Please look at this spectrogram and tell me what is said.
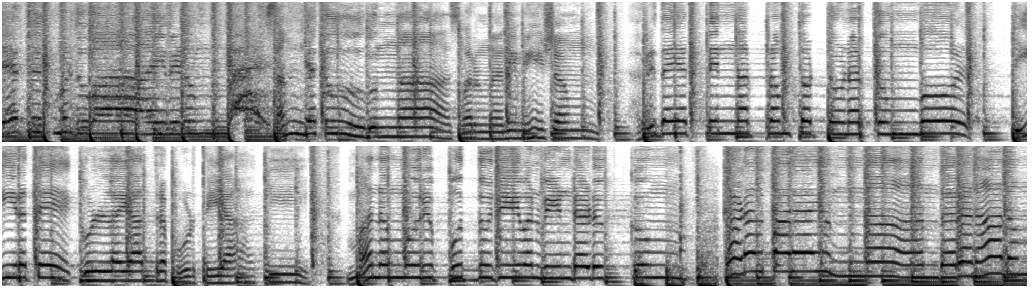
ചേർത്ത് മൃദുവായി വിടും. സന്ധ്യ തൂകുന്ന സ്വർണ നിമിഷം ഹൃദയത്തിൻ അർപ്പം തൊട്ടുണർത്തുമ്പോൾ തീരത്തേക്കുള്ള യാത്ര പൂർത്തിയാക്കി മനം ഒരു പുതുജീവൻ വീണ്ടെടുക്കും. കടൽ അന്തരനാദം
